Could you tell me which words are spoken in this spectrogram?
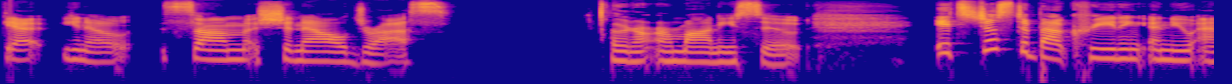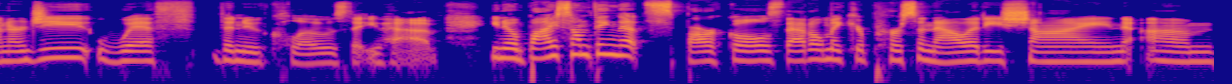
get, you know, some Chanel dress or an Armani suit. It's just about creating a new energy with the new clothes that you have. You know, buy something that sparkles, that'll make your personality shine. Um,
